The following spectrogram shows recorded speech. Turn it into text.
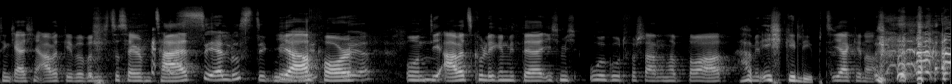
den gleichen Arbeitgeber, aber nicht zur selben Zeit. Sehr lustig. Ja, nämlich. voll. Ja. Und die Arbeitskollegin, mit der ich mich urgut verstanden habe dort. Hab mit, ich geliebt. Ja, genau.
